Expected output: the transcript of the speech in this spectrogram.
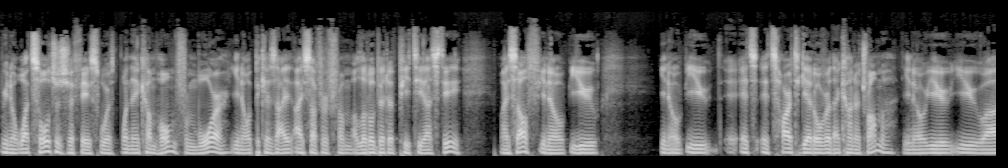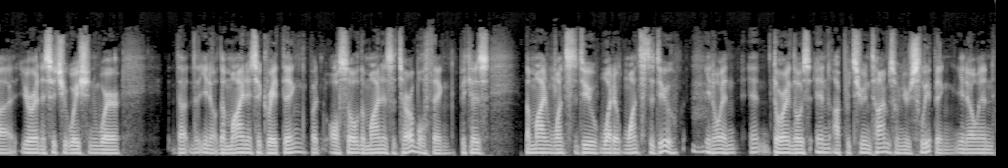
you know, what soldiers are faced with when they come home from war, you know, because I, I suffer from a little bit of PTSD myself, you know, you, you know, you, it's, it's hard to get over that kind of trauma. You know, you, you, uh, you're in a situation where the, the, you know, the mind is a great thing, but also the mind is a terrible thing because the mind wants to do what it wants to do, mm-hmm. you know, and, and during those inopportune times when you're sleeping, you know, and,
